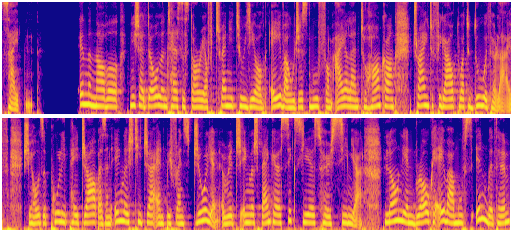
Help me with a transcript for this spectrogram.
Zeiten. In the novel, Naoise Dolan tells the story of 22 year old Ava who just moved from Ireland to Hong Kong trying to figure out what to do with her life. She holds a poorly paid job as an English teacher and befriends Julian, a rich English banker six years her senior. Lonely and broke, Ava moves in with him.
